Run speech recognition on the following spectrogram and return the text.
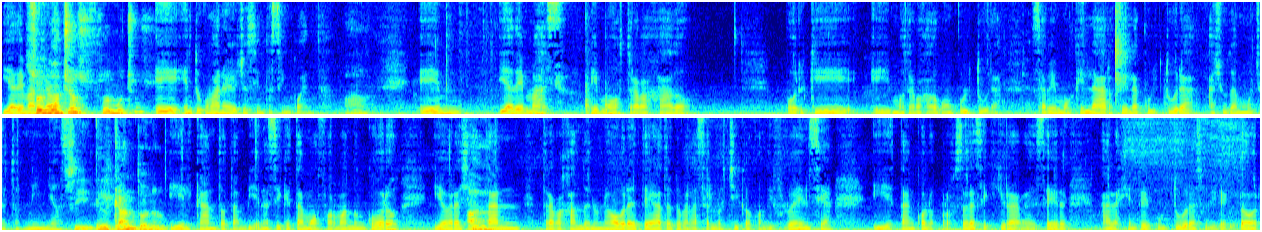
Y además ¿Son muchos? ¿Son muchos? Eh, en Tucumán hay 850. Ah. Em, y además hemos trabajado porque hemos trabajado con cultura. Sabemos que el arte, la cultura ayudan mucho a estos niños. Sí, el canto, ¿no? Y el canto también. Así que estamos formando un coro y ahora ya ah. están trabajando en una obra de teatro que van a hacer los chicos con difluencia y están con los profesores. Así que quiero agradecer a la gente de cultura, a su director,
